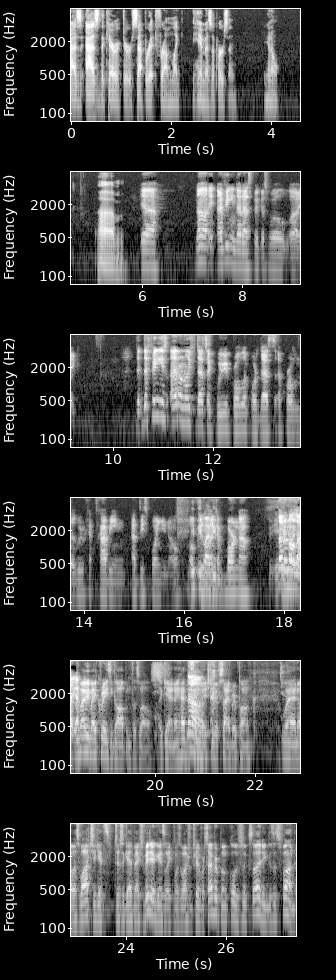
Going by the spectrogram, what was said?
as as the character, separate from like him as a person. You know. Um, Yeah. No, I- I think in that aspect as well, like the, the thing is, I don't know if that's a Quibi problem or that's a problem that we're ha- having at this point. You know, It- it might like be- a burnout. It- No, no, it no, might- like- it might be my crazy goblins as well. Again, I had the No. same issue with Cyberpunk when I was watching it. Just to get back to video games, like I was watching the trailer for Cyberpunk. Oh, this is exciting! This is fun.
